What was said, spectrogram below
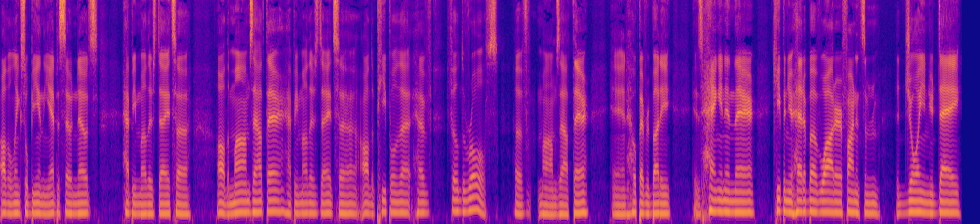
all the links will be in the episode notes. Happy Mother's Day to all the moms out there. Happy Mother's Day to all the people that have filled the roles of moms out there. And hope everybody is hanging in there, keeping your head above water, finding some joy in your day.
